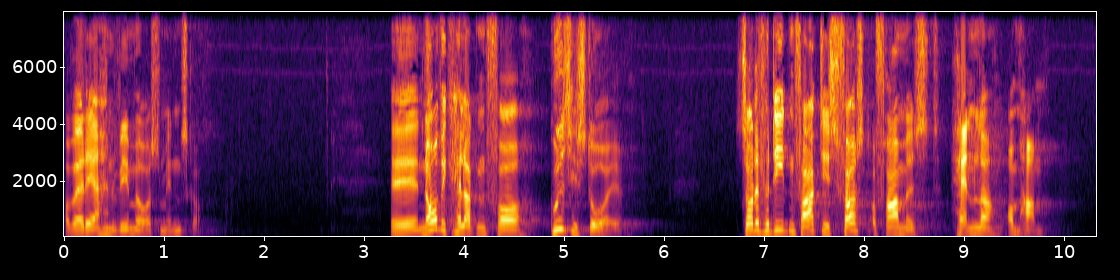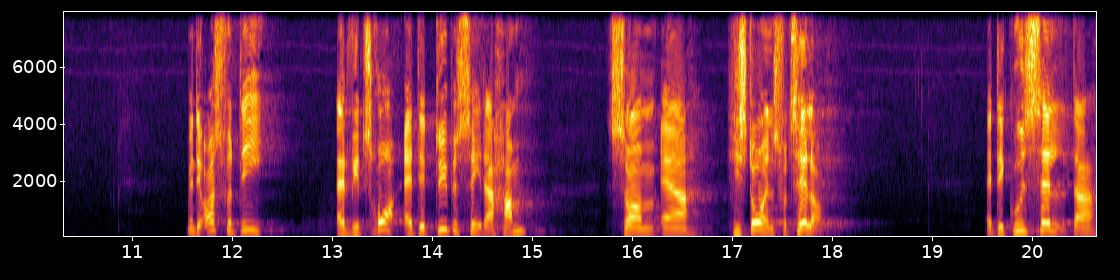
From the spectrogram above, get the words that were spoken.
og hvad det er, han vil med os mennesker. Øh, når vi kalder den for Guds historie, så er det fordi, den faktisk først og fremmest handler om ham. Men det er også fordi, at vi tror, at det dybest set er ham, som er historiens fortæller. At det er Gud selv, der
